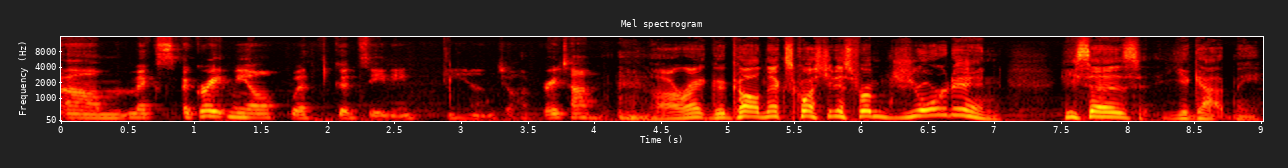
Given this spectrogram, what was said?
um, mix a great meal with good seating, and you'll have a great time. All right, good call. Next question is from Jordan. He says, You got me.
